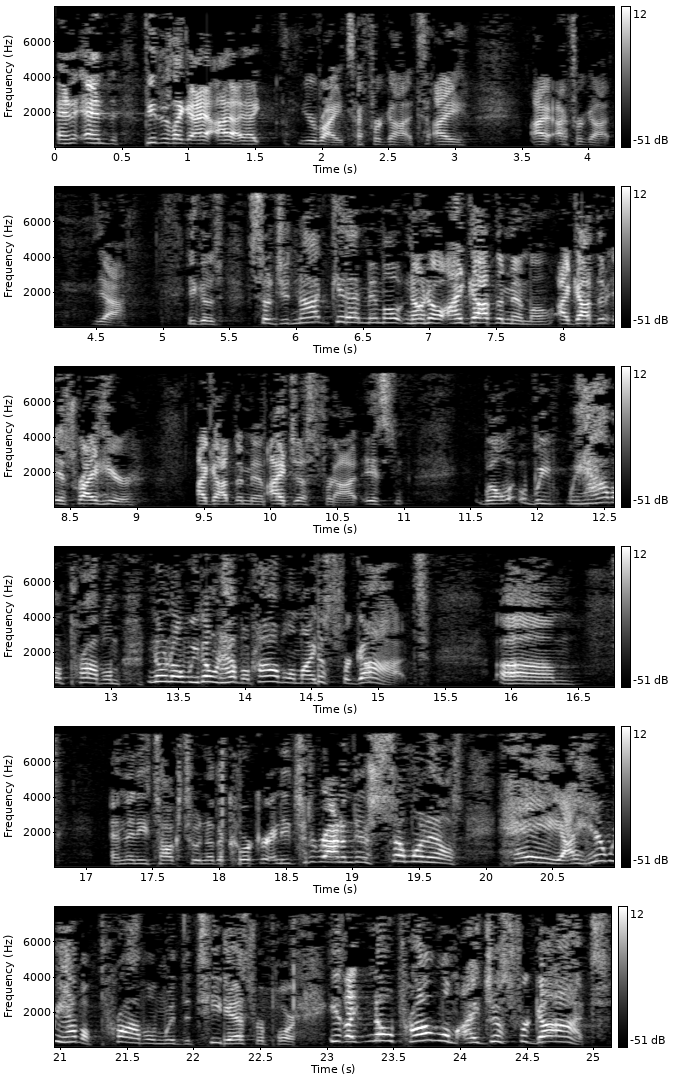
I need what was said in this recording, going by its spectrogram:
and, and Peter's like, I, I, I, you're right. I forgot. I, I, I forgot. Yeah. He goes, so did you not get that memo? No, no, I got the memo. I got the, it's right here. I got the memo. I just forgot. It's, well, we, we have a problem. No, no, we don't have a problem. I just forgot. Um, and then he talks to another coworker and he turns around and there's someone else. Hey, I hear we have a problem with the TPS report. He's like, no problem. I just forgot.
